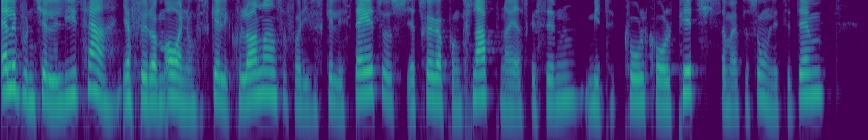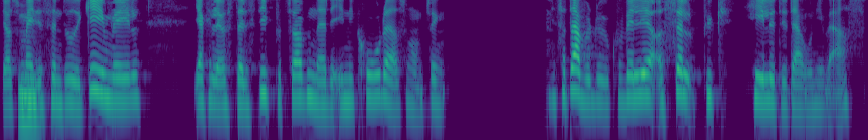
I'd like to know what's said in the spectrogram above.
Alle potentielle leads her, jeg flytter dem over i nogle forskellige kolonner, så får de forskellige status. Jeg trykker på en knap, når jeg skal sende mit cold call pitch, som er personligt til dem. Det er automatisk mm. sendt ud i Gmail. Jeg kan lave statistik på toppen af det inde i Koda og sådan nogle ting. Så der vil du jo kunne vælge at selv bygge hele det der univers.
